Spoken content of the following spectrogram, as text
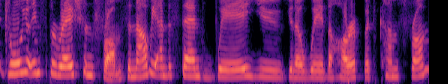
you draw your inspiration from? So now we understand where you you know where the horror bit comes from.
